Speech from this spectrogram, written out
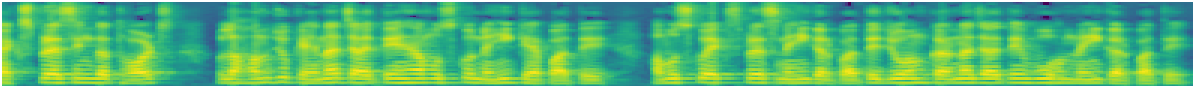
expressing the thoughts मतलब हम जो कहना चाहते हैं हम उसको नहीं कह पाते। हम उसको एक्सप्रेस नहीं कर पाते। जो हम करना चाहते हैं वो हम नहीं कर पाते।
